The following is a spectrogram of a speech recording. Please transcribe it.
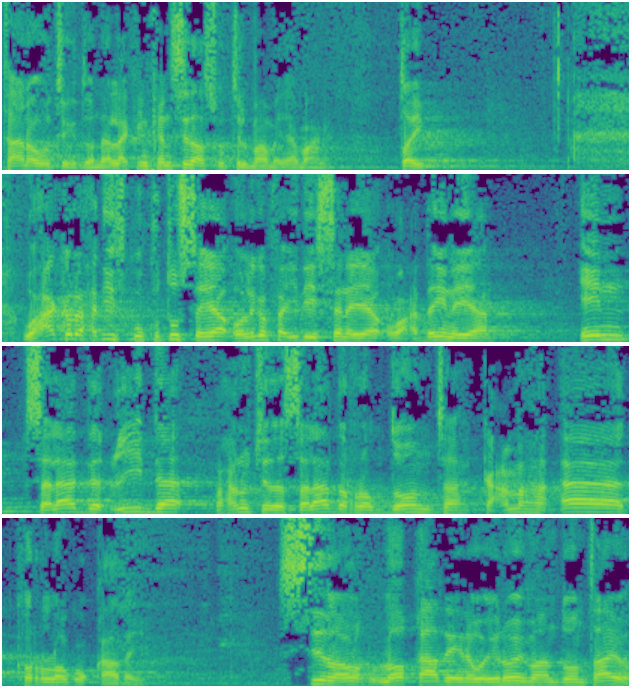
Taana u tegi doonnaa laakiin kan sidaasuu tilmaamaya macna. Ayib waxaa kaloo xadiisku kutusayaa oo laga faa'iidaysanayaa oo caddaynaya in salaada ciidda waxaan u jeeda salaada roobdoonta gacmaha aad kor loogu qaadayo. Sida loo qaadayna way inoo imaan doontaayo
